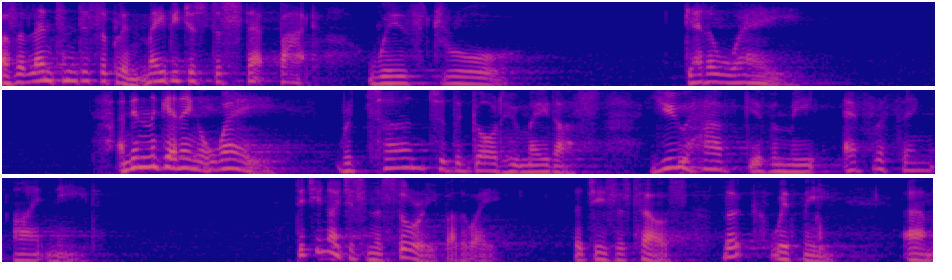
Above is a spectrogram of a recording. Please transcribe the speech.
As a Lenten discipline, maybe just to step back, withdraw, get away. And in the getting away, return to the God who made us. You have given me everything I need. Did you notice in the story, by the way, that Jesus tells? Look with me. Um,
